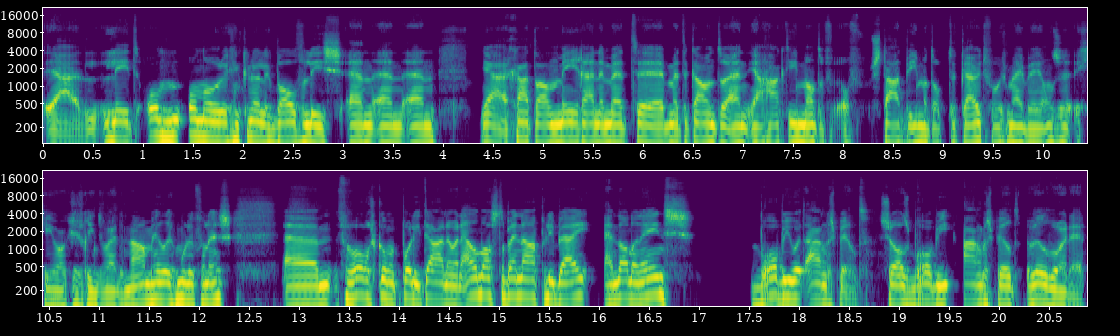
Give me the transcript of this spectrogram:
ja, leed on, onnodig een knullig balverlies. En, en, en ja, gaat dan meerennen met, met de counter. En ja, haakt iemand of, staat bij iemand op de kuit. Volgens mij bij onze Georgische vriend waar de naam heel erg moeilijk van is. Um, vervolgens komen Politano en Elmas er bij Napoli bij. En dan ineens Bobby wordt aangespeeld. Zoals Bobby aangespeeld wil worden.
